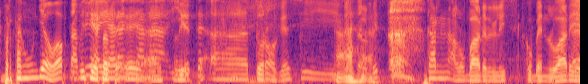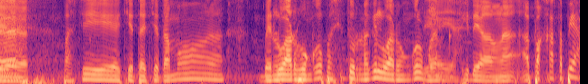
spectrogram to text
Bertanggung jawab Tapi tapi sih eh, rencana ieu teh eh, tour oge sih Ah, Battle ah. Beats kan alo baru rilis ku band luar ya. Pasti cita-cita mau band luar hungkul pasti turun lagi luar hungkul Iya, man iya. idealna. Apakah tapi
